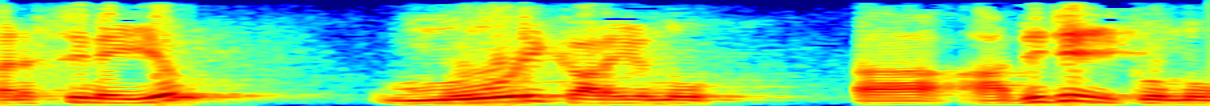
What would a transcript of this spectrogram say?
മനസ്സിനെയും മൂടിക്കളയുന്നു അതിജയിക്കുന്നു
